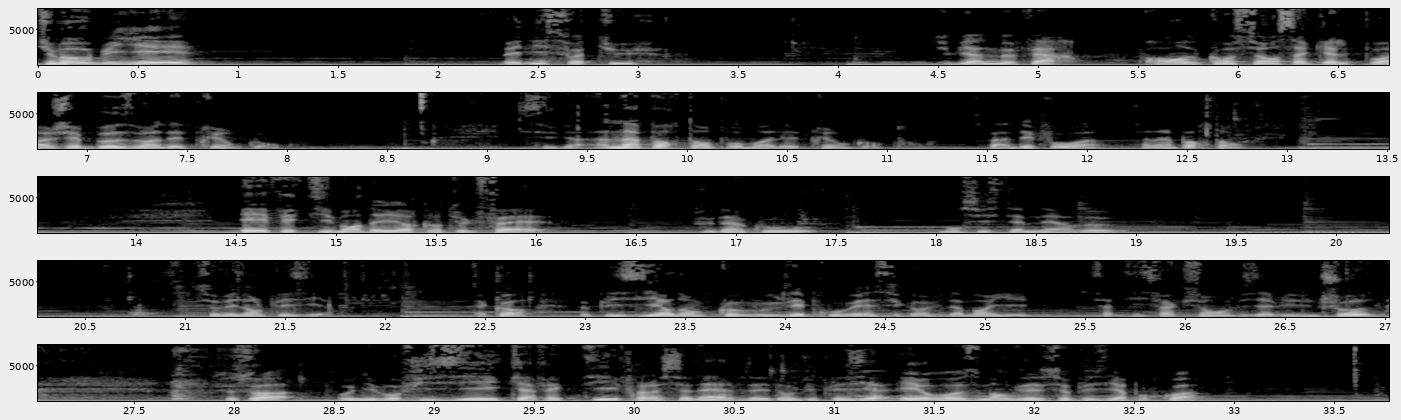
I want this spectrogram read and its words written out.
Tu m'as oublié, Béni sois-tu. Tu viens de me faire prendre conscience à quel point j'ai besoin d'être pris en compte. C'est un important pour moi d'être pris en compte. C'est pas un défaut, hein, c'est un important. Et effectivement, d'ailleurs, quand tu le fais, tout d'un coup, mon système nerveux se met dans le plaisir. D'accord? Le plaisir, donc, que vous éprouvez, c'est quand évidemment il y a une satisfaction vis-à-vis d'une chose que ce soit au niveau physique, affectif, relationnel, vous avez donc du plaisir, et heureusement que vous avez ce plaisir. Pourquoi?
